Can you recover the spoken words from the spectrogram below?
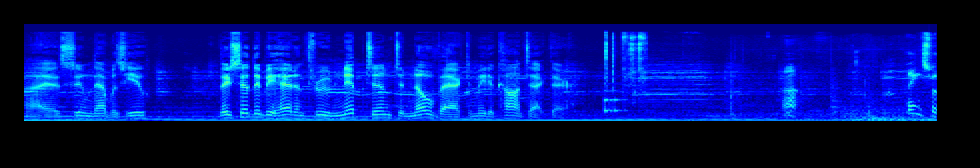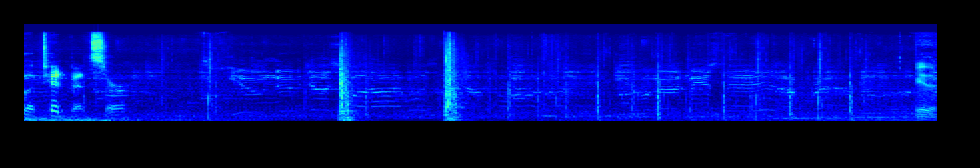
I assume that was you? They said they'd be heading through Nipton to Novac to meet a contact there. Huh. Thanks for the tidbit, sir. Hey there.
